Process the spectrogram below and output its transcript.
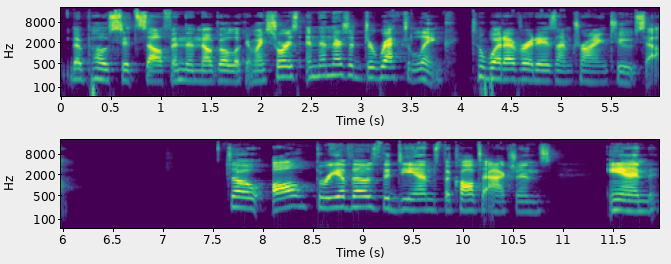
the post itself and then they'll go look at my stories and then there's a direct link to whatever it is I'm trying to sell. So all three of those, the DMs, the call to actions, and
